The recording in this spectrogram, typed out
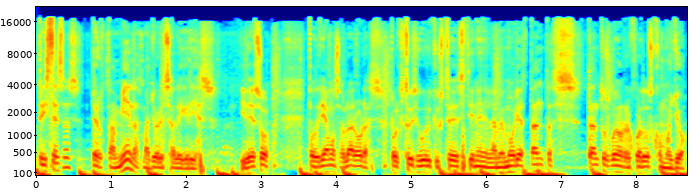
tristezas, pero también las mayores alegrías. Y de eso podríamos hablar horas, porque estoy seguro que ustedes tienen en la memoria tantas, tantos buenos recuerdos como yo,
